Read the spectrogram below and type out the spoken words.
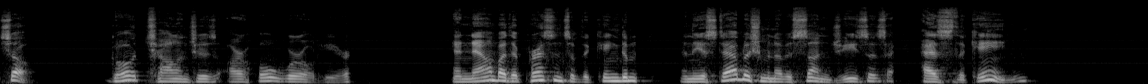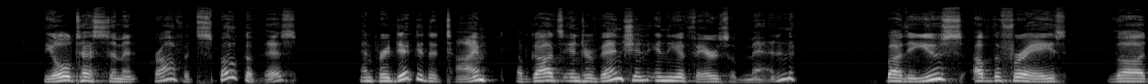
So, God challenges our whole world here, and now by the presence of the kingdom and the establishment of his son Jesus as the king, the Old Testament prophets spoke of this and predicted a time of God's intervention in the affairs of men by the use of the phrase, the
